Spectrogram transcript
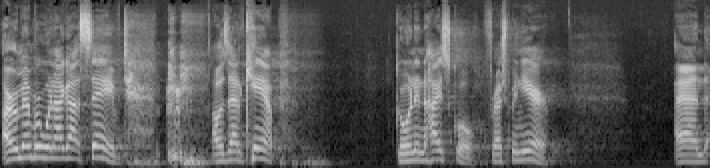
I remember when I got saved, I was at a camp going into high school, freshman year. And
